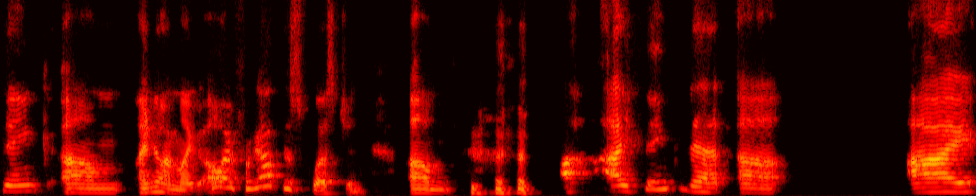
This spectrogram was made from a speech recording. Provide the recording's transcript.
think um, I know I'm like, oh, I forgot this question. Um, I, I, think that uh, I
